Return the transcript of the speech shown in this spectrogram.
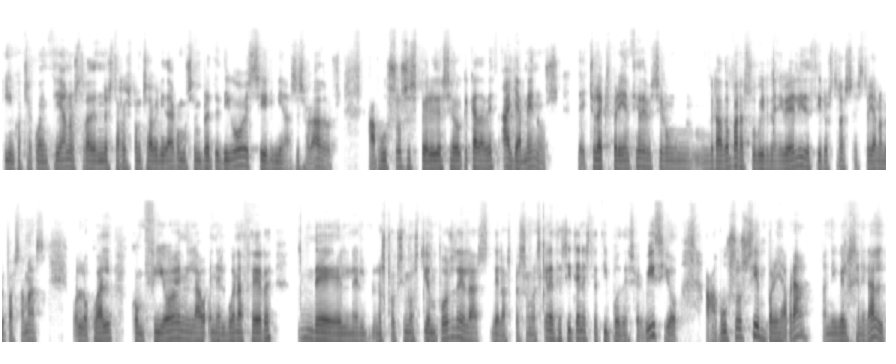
Y en consecuencia nuestra, nuestra responsabilidad, como siempre te digo, es ir bien asesorados. Abusos espero y deseo que cada vez haya menos. De hecho, la experiencia debe ser un, grado para subir de nivel y decir, ostras, esto ya no me pasa más. Con lo cual confío en, la, en el buen hacer de los próximos tiempos de las, de las personas que necesiten este tipo de servicio. Abusos siempre habrá a nivel general,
